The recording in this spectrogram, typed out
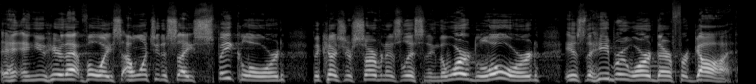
and you hear that voice, I want you to say, Speak, Lord, because your servant is listening. The word Lord is the Hebrew word there for God.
